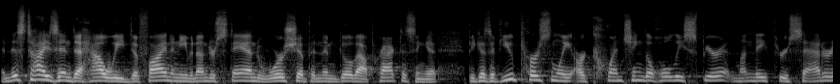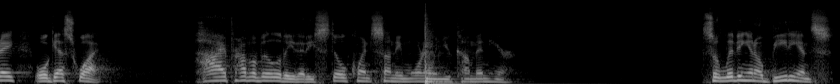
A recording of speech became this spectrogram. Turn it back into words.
And this ties into how we define and even understand worship and then go about practicing it. Because if you personally are quenching the Holy Spirit Monday through Saturday, well, guess what? High probability that He's still quenched Sunday morning when you come in here. So living in obedience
